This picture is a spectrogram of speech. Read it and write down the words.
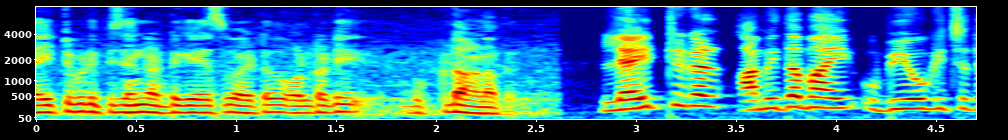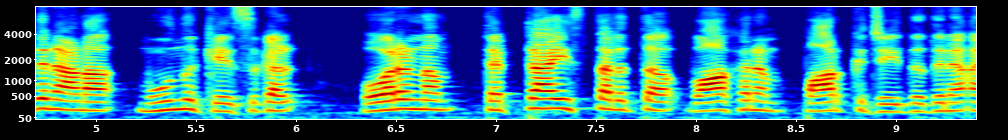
ലൈറ്റ് പിടിപ്പിച്ചതിന് രണ്ട് കേസുമായിട്ട് ഓൾറെഡി ബുക്ക്ഡ് ആണത്. ലൈറ്റുകൾ അമിതമായി ഉപയോഗിച്ചതിനാണ് മൂന്ന് കേസുകൾ. ഒരെണ്ണം തെറ്റായ സ്ഥലത്ത് വാഹനം പാർക്ക് ചെയ്തതിന്.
